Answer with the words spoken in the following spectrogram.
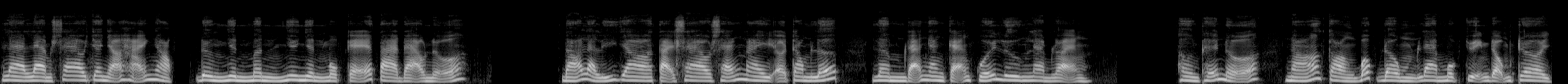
là làm sao cho nhỏ Hải Ngọc đừng nhìn mình như nhìn một kẻ tà đạo nữa. Đó là lý do tại sao sáng nay ở trong lớp, Lâm đã ngăn cản Quế Lương làm loạn. Hơn thế nữa, nó còn bốc đồng làm một chuyện động trời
